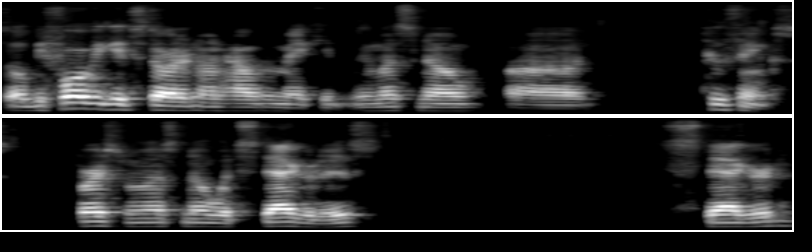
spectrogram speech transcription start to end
So before we get started on how to make it, we must know uh, two things. First, we must know what staggered is. Staggered.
